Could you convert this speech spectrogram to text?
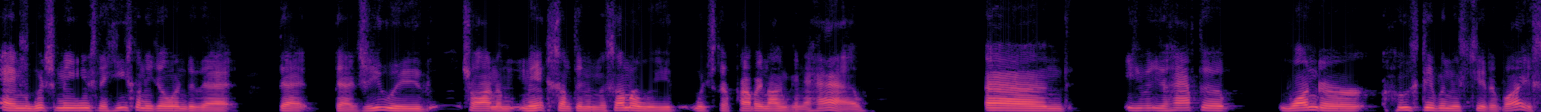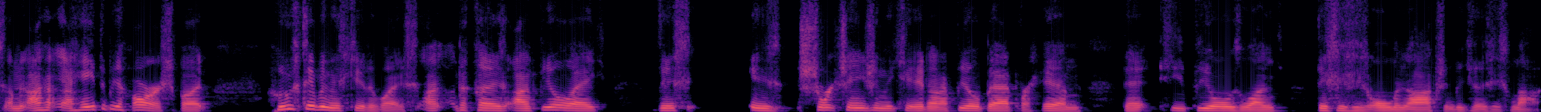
and which means that he's going to go into that that that G League trying to make something in the summer league, which they're probably not going to have. And you, you have to wonder who's giving this kid advice. I mean, I, I hate to be harsh, but who's giving this kid advice? I, because I feel like this is shortchanging the kid, and I feel bad for him that he feels like this is his only option because he's not.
